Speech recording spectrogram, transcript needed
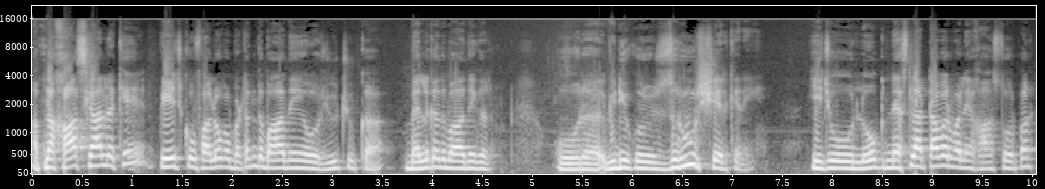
अपना ख़ास ख्याल रखें, पेज को फॉलो का बटन दबा दें और यूट्यूब का बेल का दबा दें और वीडियो को ज़रूर शेयर करें। ये जो लोग नेस्ला टावर वाले हैं ख़ास तौर पर,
